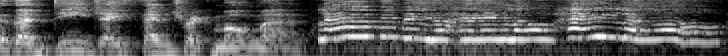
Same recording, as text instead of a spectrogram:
is a DJ centric moment. Let me be your halo, halo.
